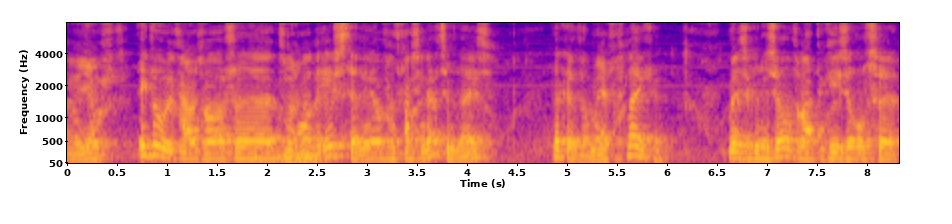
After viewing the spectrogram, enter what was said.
Eh, Joost. Ik wil weer trouwens wel even terug naar de eerste stelling over het vaccinatiebewijs. Daar kun je het wel mee vergelijken. Mensen kunnen zelf laten kiezen of ze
